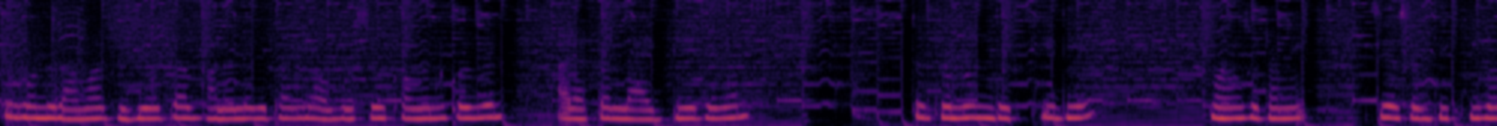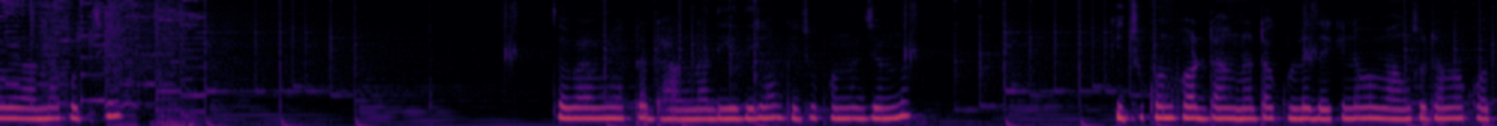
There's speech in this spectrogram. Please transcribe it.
তো বন্ধুরা, আমার ভিডিওটা ভালো লেগে থাকলে অবশ্যই কমেন্ট করবেন আর একটা লাইক দিয়ে দেবেন। তো চলুন দেখিয়ে দিয়ে মাংসটা আমি শেষ অবধি কীভাবে রান্না করছি। তো এবার আমি একটা ঢাকনা দিয়ে দিলাম কিছুক্ষণের জন্য। কিছুক্ষণ পর ঢাকনাটা খুলে দেখে নেব মাংসটা আমার কত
